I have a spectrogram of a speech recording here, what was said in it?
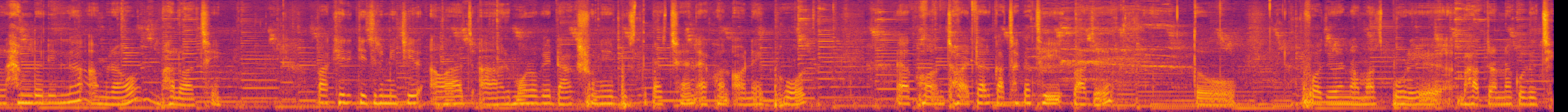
আলহামদুলিল্লাহ, আমরাও ভালো আছি। পাখির কিচিরমিচির আওয়াজ আর মোরগের ডাক শুনে বুঝতে পারছেন এখন অনেক ভোর। এখন ছয়টার কাছাকাছি বাজে। তো ফজরের নামাজ পড়ে ভাত রান্না করেছি,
